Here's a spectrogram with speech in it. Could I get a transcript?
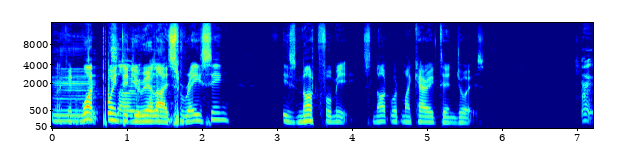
Like, mm, at what point so did you realize I, racing is not for me? It's not what my character enjoys. I,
